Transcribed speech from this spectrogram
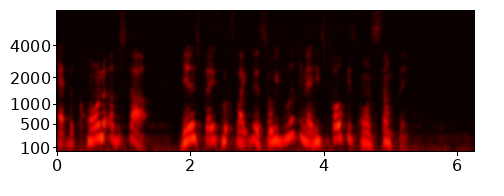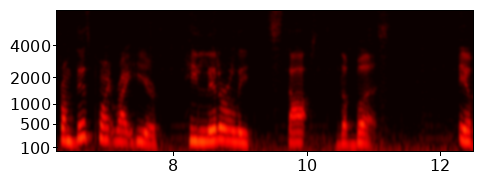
at the corner of the stop. Then his face looks like this. So he's looking at, he's focused on something. From this point right here, he literally stops the bus. If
